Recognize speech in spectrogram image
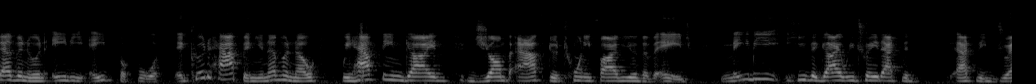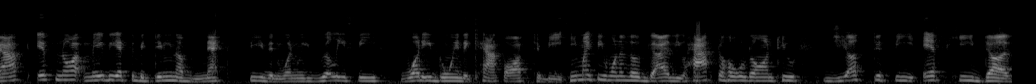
87 or an 88 before. It could happen. You never know. We have seen guys jump after 25 years of age. Maybe he's a guy we trade at the at the draft. If not, maybe at the beginning of next season when we really see what he's going to cap off to be. He might be one of those guys you have to hold on to just to see if he does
